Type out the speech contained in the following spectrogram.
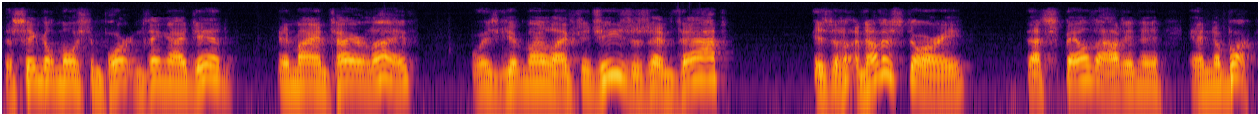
the single most important thing I did in my entire life was give my life to Jesus. And that is a, another story that's spelled out in the, in the book.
